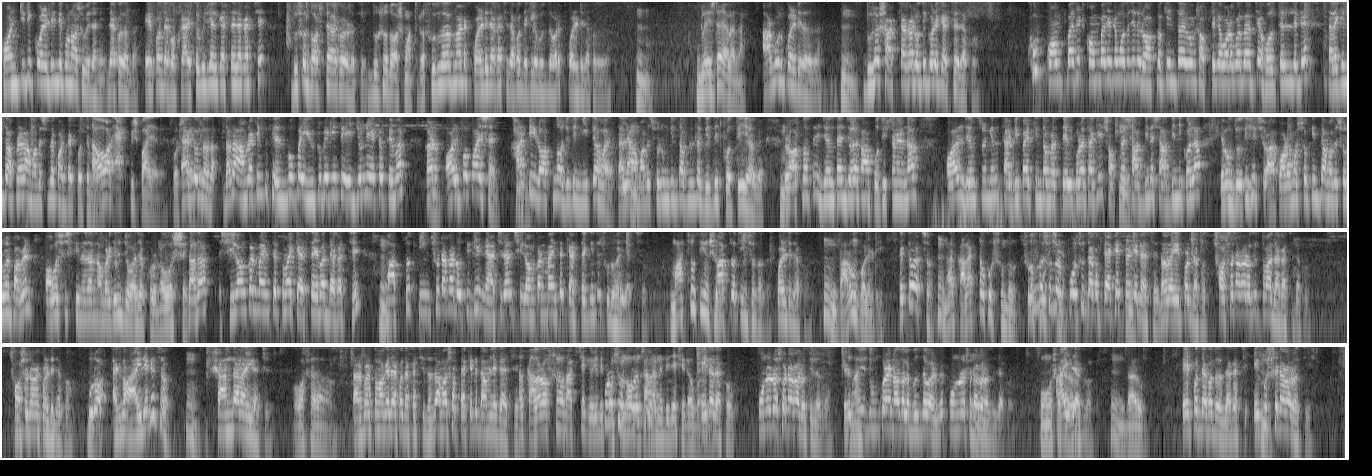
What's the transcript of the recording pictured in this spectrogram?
কোয়ান্টিটি কোয়ালিটি নিয়ে কোনো অসুবিধা নেই। দেখো দাদা এরপর দেখো ক্রাইসোভিডিয়াল ক্যাটসাই দেখাচ্ছে দুশো দশ টাকা করে রয়েছে দুশো দশ মাত্র। শুধু দাদা তোমার একটা কোয়ালিটি দেখাচ্ছে দেখো দেখলে বুঝতে পারো কোয়ালিটি দেখো দাদা। হুম গ্লেজটাই আলাদা। আগুন কোয়ালিটি দাদা। হুম। দুশো ষাট টাকার অতি করে ক্যাটসাই দেখো। খুব কম বাজেট কম বাজেটের মধ্যে যদি রত্ন কিনতে হয় এবং সব থেকে বড় কথা হচ্ছে হোলসেল রেটে তাহলে কিন্তু আপনারা আমাদের সাথে কন্ট্যাক্ট করতে পারেন। আবার এক পিস পাওয়া যাবে। একদম দাদা। দাদা আমরা কিন্তু ফেসবুক বা ইউটিউবে কিন্তু এই জন্যই একটা ফেমাস কারণ অল্প পয়সায় খাঁটি রত্ন যদি নিতে হয় তাহলে আমাদের শোরুম কিন্তু আপনাদের ভিজিট করতেই হবে। রত্নশ্রী জেমস অ্যান্ড জুয়েলার্স আমার প্রতিষ্ঠানের নাম। অল জেমস্টোন কিন্তু সার্টিফাইড কিন্তু আমরা সেল করে থাকি। সপ্তাহে সাত দিনে সাত দিনই খোলা এবং জ্যোতিষীর পরামর্শ কিন্তু আমাদের শোরুমে পাবেন। অবশ্যই স্ক্রিনে দেওয়ার নাম্বার কিন্তু যোগাযোগ করুন। অবশ্যই। দাদা শ্রীলঙ্কান মাইন্সের তোমায় ক্যাটসা এবার দেখাচ্ছে। মাত্র তিনশো টাকার অতি দিয়ে ন্যাচারাল শ্রীলঙ্কান মাইন্সের ক্যাটসা কিন্তু শুরু হয়ে যাচ্ছে। মাত্র তিনশো। মাত্র তিনশো দাদা কোয়ালিটি দেখো। হুম দারুণ কোয়ালিটি দেখতে পাচ্ছ? হুম আর কালারটাও খুব সুন্দর সুন্দর সুন্দর প্রচুর দেখো প্যাকেট প্যাকেট আছে। দাদা এরপর দেখো ছশো টাকার অতীত তোমায় দেখাচ্ছি দেখো। ছশো টাকার কোয়ালিটি দেখো। পুরো একদম আই দেখেছ? হুম। শানদার আই আছে। অসাধারণ। তারপর তোমাকে দেখো দেখাচ্ছি দাদা আমার সব প্যাকেটে দাম লেখা আছে। আর কালার অপশনও থাকছে কেউ যদি পছন্দ কালার নিতে চায় সেটাও এটা দেখো পনেরোশো টাকার অতি দাদা। এটা যদি জুম করে নাও তাহলে বুঝতে পারবে পনেরোশো টাকার অতি দেখো। পনেরোশো আই টাকা দেখো। হুম দারুণ। এরপর দেখো দাদা দেখাচ্ছি। একুশশো টাকার অতি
